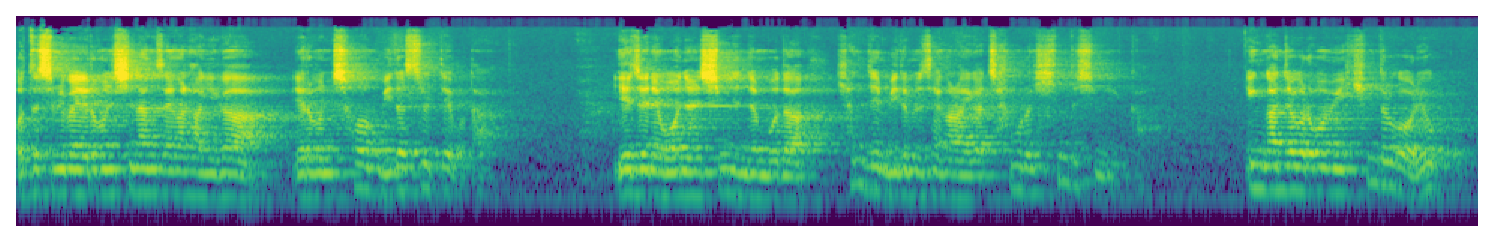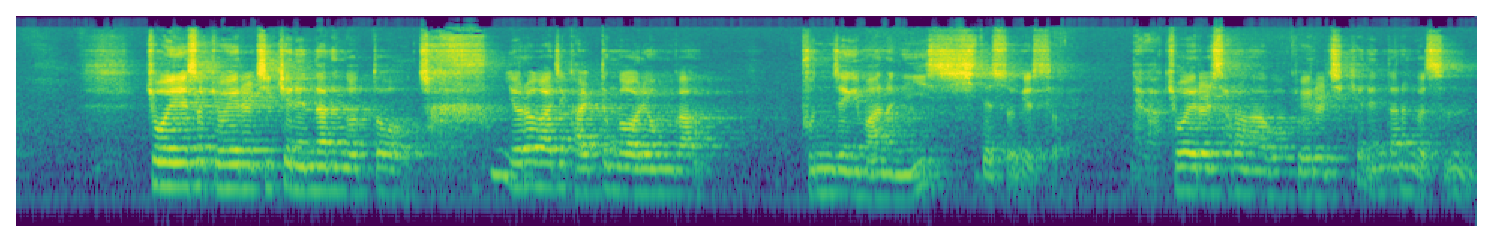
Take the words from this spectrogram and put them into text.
어떻습니까? 여러분 신앙생활 하기가 여러분 처음 믿었을 때보다 예전에 5년, 10년 전보다 현재 믿음 생활하기가 참으로 힘드십니까? 인간적으로 보면 힘들고 어렵고 교회에서 교회를 지켜낸다는 것도 참 여러 가지 갈등과 어려움과 분쟁이 많은 이 시대 속에서 내가 교회를 사랑하고 교회를 지켜낸다는 것은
